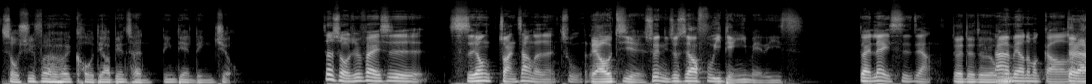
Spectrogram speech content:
手续费会扣掉变成零点零九？这手续费是使用转账的人出，了解，所以你就是要付一点一枚的意思。对，类似这样，对对对，我当然没有那么高了，对 啦，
